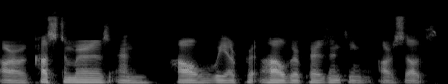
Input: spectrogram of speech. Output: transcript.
our customers and how we are how we're presenting ourselves.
